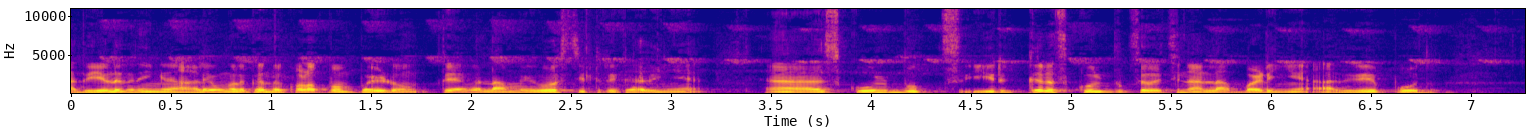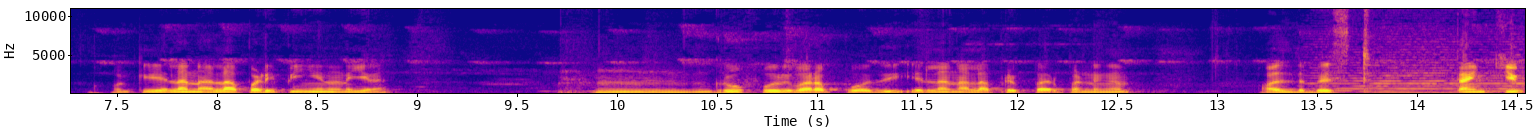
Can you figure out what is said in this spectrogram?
அது எழுதுனீங்கனாலே உங்களுக்கு அந்த குழப்பம் போயிடும். தேவையில்லாமல் யோசிச்சுட்டு இருக்காதிங்க. ஸ்கூல் புக்ஸ் இருக்கிற ஸ்கூல் புக்ஸை வச்சு நல்லா படிங்க. அதுவே போதும். ஓகே எல்லாம் நல்லா படிப்பீங்கன்னு நினைக்கிறேன். குரூப் ஃபோர் வரப்போகுது. எல்லாம் நல்லா ப்ரிப்பேர் பண்ணுங்கள் ஆல் தி பெஸ்ட் தேங்க்யூ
